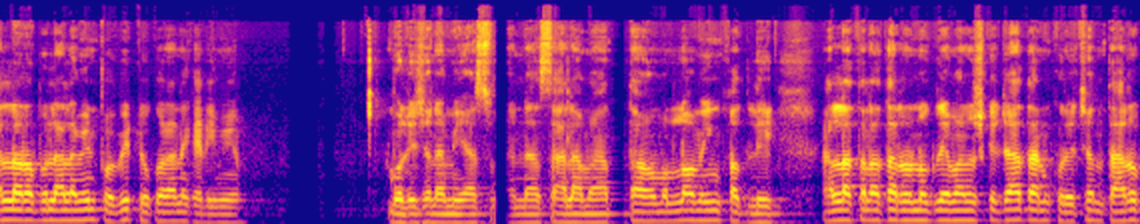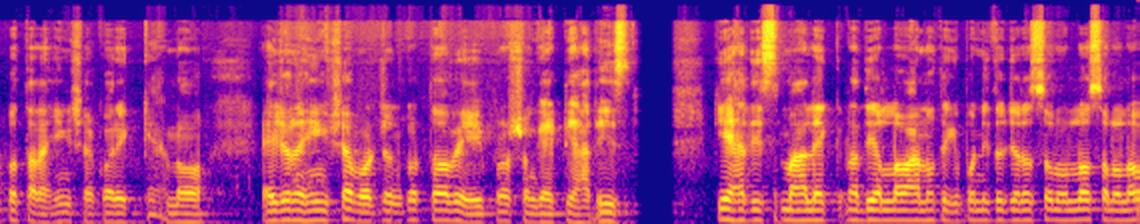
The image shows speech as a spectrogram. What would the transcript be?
আল্লাহ রবুল আলমিন পবিত্র কোরআনে কারিমে বলেছেন, আমি মিং ফদলি। আল্লাহ তালা তার অনুগ্রহে মানুষকে যা দান করেছেন, তার উপর তারা হিংসা করে কেন? এই জন্য হিংসা বর্জন করতে হবে। এই প্রসঙ্গে একটি হাদিস কি হাদিস মালিক রাদি আল্লাহ আনহু থেকে পণ্ডিত যে রসুল্লাহ সাল্লাহ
